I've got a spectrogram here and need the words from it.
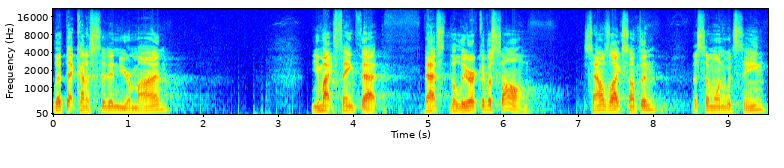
let that kind of sit into your mind. You might think that that's the lyric of a song. Sounds like something that someone would sing.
